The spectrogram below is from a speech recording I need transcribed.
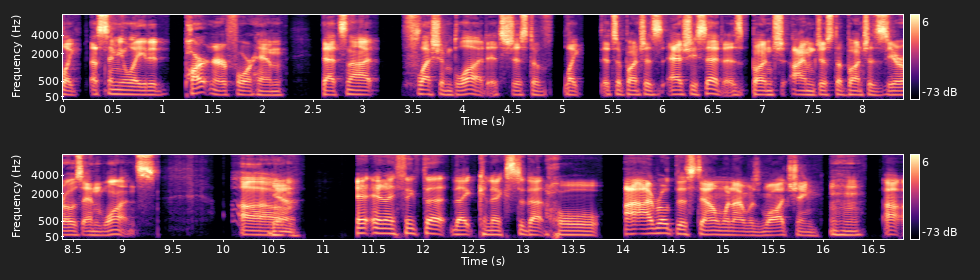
like a simulated partner for him that's not flesh and blood. It's just a like it's a bunch of as she said, as bunch I'm just a bunch of zeros and ones. Um yeah. And, and I think that that connects to that whole. I, I wrote this down when I was watching. mhm. uh,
